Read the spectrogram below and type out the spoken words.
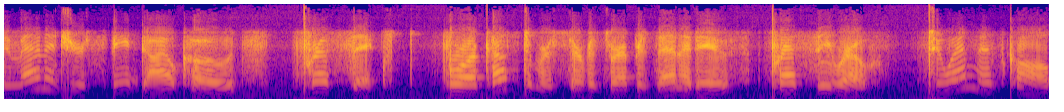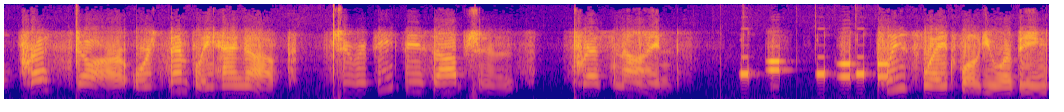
To manage your speed dial codes, press 6. For a customer service representative, press 0. To end this call, press star or simply hang up. To repeat these options, press 9. Please wait while you are being.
